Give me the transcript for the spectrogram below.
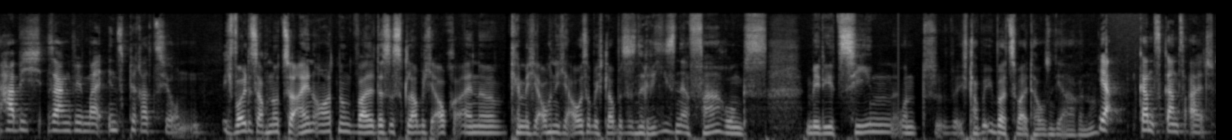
habe ich, sagen wir mal, Inspirationen. Ich wollte es auch nur zur Einordnung, weil das ist, glaube ich, auch eine, kenne mich auch nicht aus, aber ich glaube, es ist eine riesen Erfahrungsmedizin und ich glaube über 2000 Jahre. Ne? Ja, ganz, ganz alt.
